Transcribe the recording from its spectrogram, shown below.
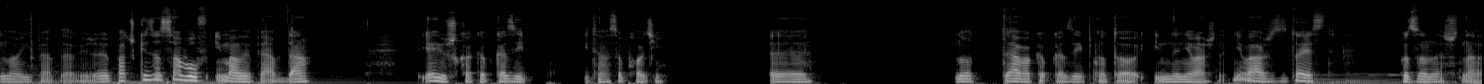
No i prawda, bierzemy paczki zasobów i mamy, prawda, jajuszka.zip i to nas obchodzi. E, no trawa.zip, no to inne nieważne. Nieważne, to jest tylko nasz, na,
